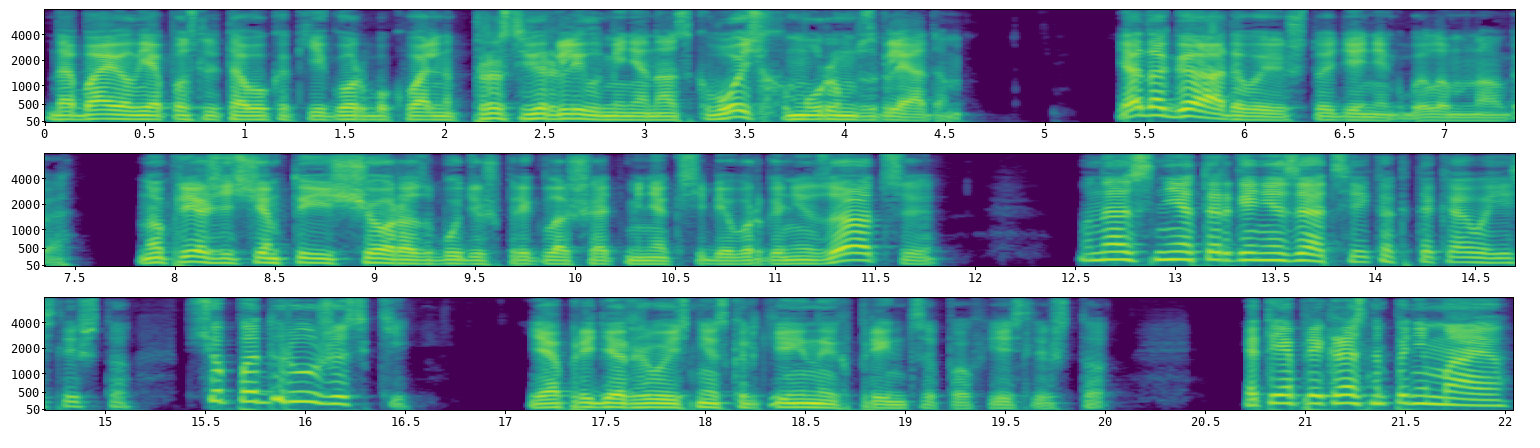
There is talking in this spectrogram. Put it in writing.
Добавил я после того, как Егор буквально просверлил меня насквозь хмурым взглядом. Я догадываюсь, что денег было много. Но прежде чем ты еще раз будешь приглашать меня к себе в организацию, у нас нет организации как таковой, если что. Все по-дружески. Я придерживаюсь несколько иных принципов, если что. Это я прекрасно понимаю.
